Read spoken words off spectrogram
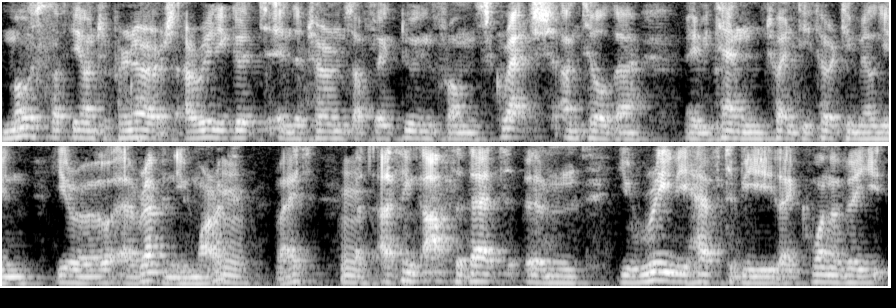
most of the entrepreneurs are really good in the terms of like doing from scratch until the maybe 10 20 30 million euro uh, revenue mark mm. right mm. but i think after that um, you really have to be like one of a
